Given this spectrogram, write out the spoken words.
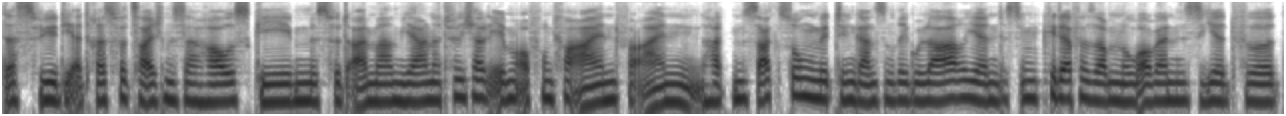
dass wir die Adressverzeichnisse herausgeben. Es wird einmal im Jahr natürlich halt eben auch vom Verein. Verein hat eine Satzung mit den ganzen Regularien, dass die Mitgliederversammlung organisiert wird.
